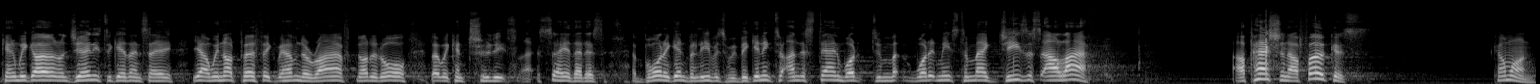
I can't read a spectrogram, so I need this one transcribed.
Can we go on a journey together and say, yeah, we're not perfect, we haven't arrived, not at all, but we can truly say that as born again believers, we're beginning to understand what, to, what it means to make Jesus our life, our passion, our focus. Come on.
